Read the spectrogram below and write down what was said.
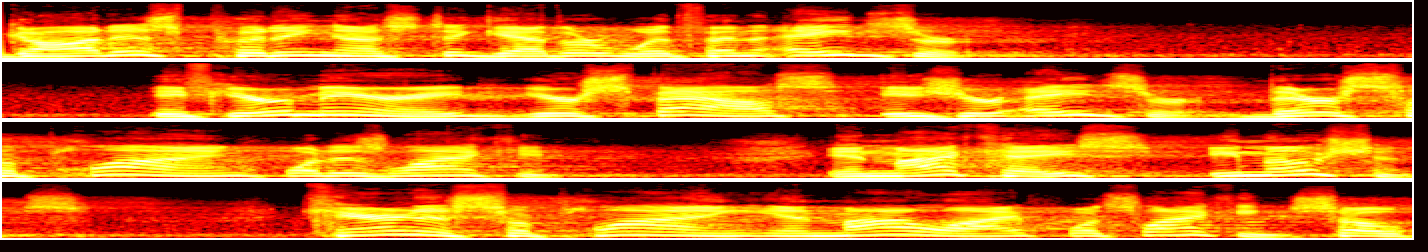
God is putting us together with an ezer. If you're married, your spouse is your ezer. They're supplying what is lacking. In my case, emotions. Karen is supplying in my life what's lacking. So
